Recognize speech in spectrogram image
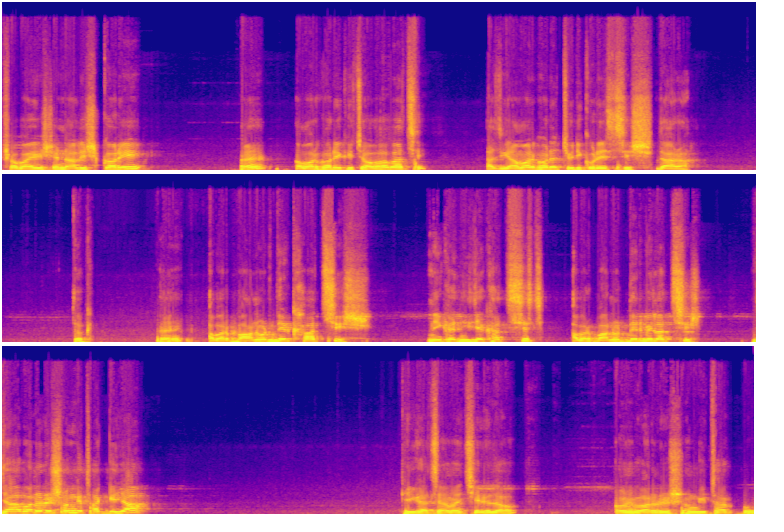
সবাই এসে নালিশ করে হ্যাঁ? আমার ঘরে কিছু অভাব আছে? আজকে আমার ঘরে চুরি করে এসছিস, দাঁড়া। তোকে হ্যাঁ? আবার বানরদের খাওয়াচ্ছিস? নিজে খাচ্ছিস, আবার বানরদের বিলাচ্ছিস? যা, বানরের সঙ্গে থাকবে যা। ঠিক আছে, আমায় ছেড়ে দাও। আমি বানরের সঙ্গে থাকব,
